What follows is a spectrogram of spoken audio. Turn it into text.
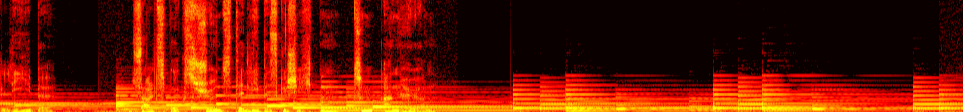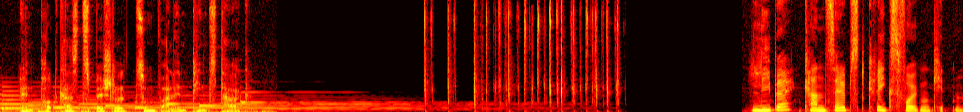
Liebe. Salzburgs schönste Liebesgeschichten zum Anhören. Ein Podcast-Special zum Valentinstag. Liebe kann selbst Kriegsfolgen kitten.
